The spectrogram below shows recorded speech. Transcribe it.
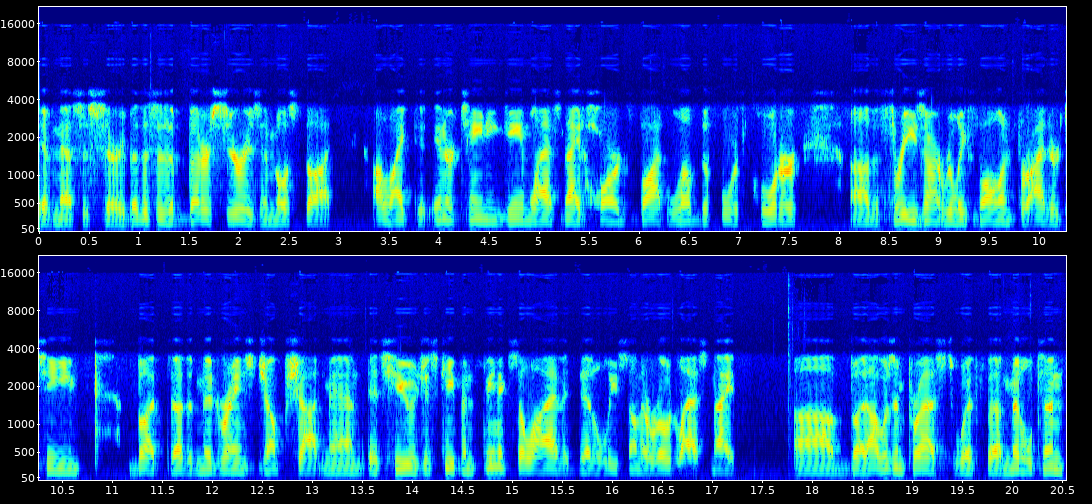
if necessary. But this is a better series than most thought. I liked it. Entertaining game last night. Hard fought. Loved the fourth quarter. Uh, the threes aren't really falling for either team, but uh, the mid-range jump shot, man, it's huge. It's keeping Phoenix alive. It did at least on the road last night. Uh, but I was impressed with uh, Middleton,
